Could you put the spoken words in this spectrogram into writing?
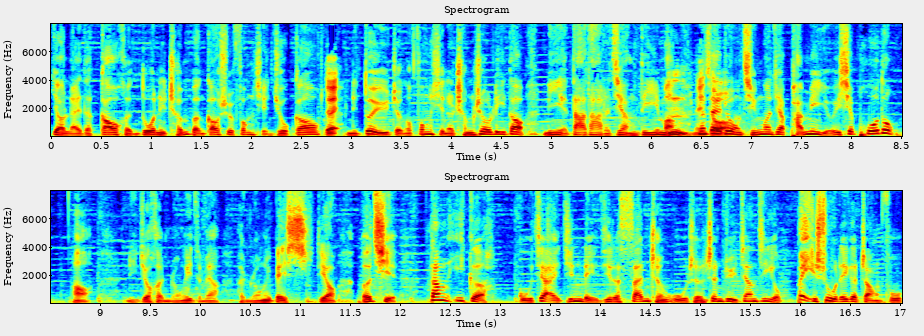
要来的高很多。你成本高，是风险就高。对，你对于整个风险的承受力道，你也大大的降低嘛。嗯、那在这种情况下，盘面有一些波动，好、啊。你就很容易怎么样？很容易被洗掉。而且，当一个股价已经累积了三成、五成，甚至于将近有倍数的一个涨幅，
